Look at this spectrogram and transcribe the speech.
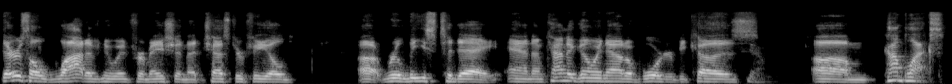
there's a lot of new information that Chesterfield uh, released today. And I'm kind of going out of order because yeah. um, complex.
